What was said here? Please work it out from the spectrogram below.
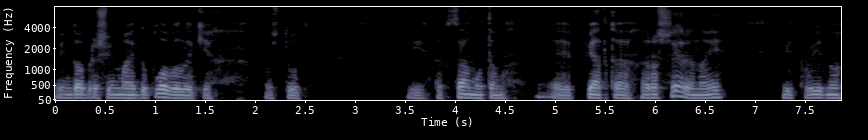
Він добре, що він має дупло велике ось тут. І так само там е, п'ятка розширена і відповідно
